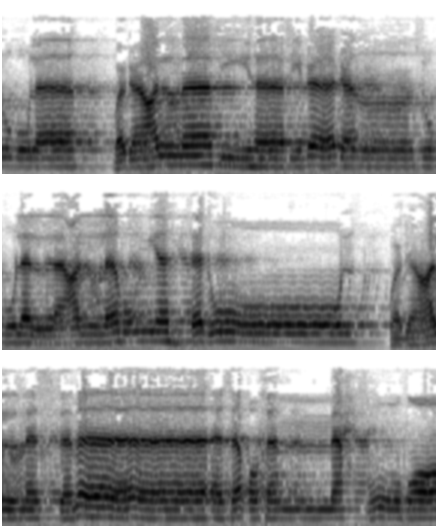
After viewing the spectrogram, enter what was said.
سُبُلًا وَجَعَلْنَا فِيهَا فِجَاجًا سُبُلًا لَّعَلَّهُمْ يَهْتَدُونَ وَجَعَلْنَا السَّمَاءَ سَقْفًا مَّحْفُوظًا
